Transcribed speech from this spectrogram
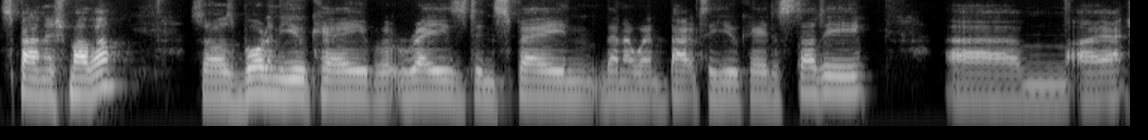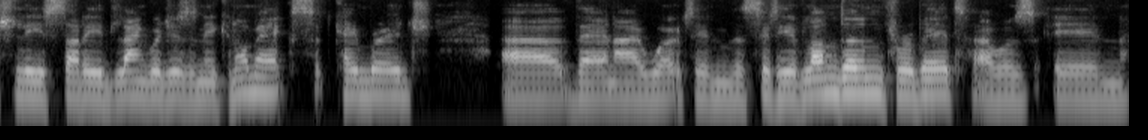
Spanish mother. So I was born in the UK but raised in Spain. Then I went back to the UK to study. Um, I actually studied languages and economics at Cambridge. Uh, then I worked in the City of London for a bit. I was in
